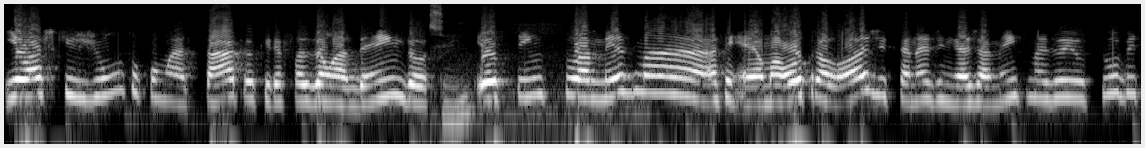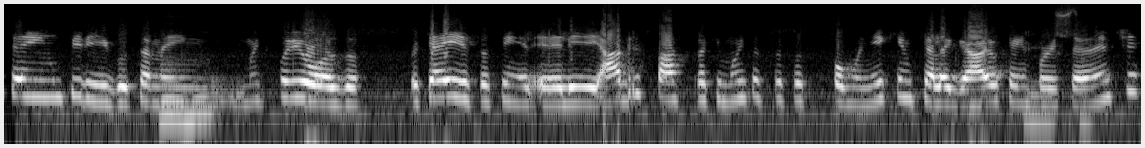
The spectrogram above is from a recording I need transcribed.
E eu acho que junto com o WhatsApp, eu queria fazer um adendo, Sim. eu sinto a mesma, assim, é uma outra lógica, né, de engajamento, mas o YouTube tem um perigo também uhum. muito curioso, porque é isso, assim, ele, ele abre espaço para que muitas pessoas se comuniquem, o que é legal, o que é isso. importante,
